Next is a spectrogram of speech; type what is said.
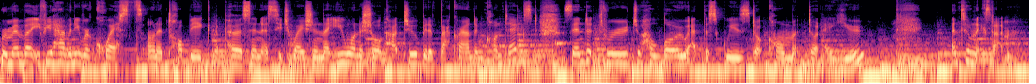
Remember, if you have any requests on a topic, a person, a situation that you want a shortcut to, a bit of background and context, send it through to hello at thesquiz.com.au. Until next time.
